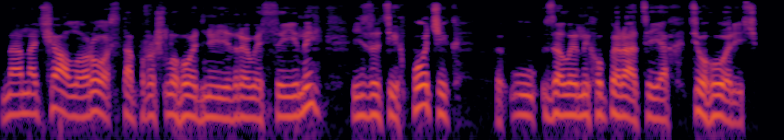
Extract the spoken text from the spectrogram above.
на начало роста прошлогодньої древесини із оцих почок у зелених операціях цьогоріч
